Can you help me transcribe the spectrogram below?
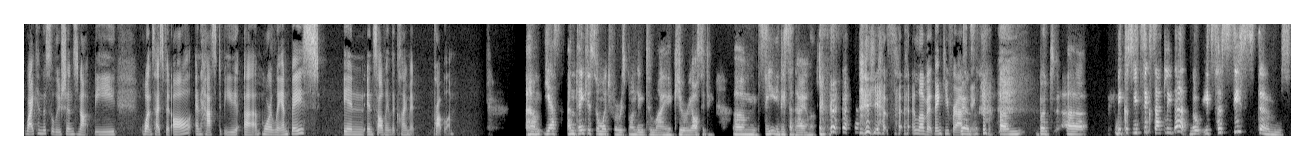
why can the solutions not be one size fit all and has to be uh, more land based in in solving the climate problem? Um, yes, and thank you so much for responding to my curiosity. Um, see, it is a dialogue. yes, I love it. Thank you for asking. Yes. Um, but uh, because it's exactly that. No, it's a systems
